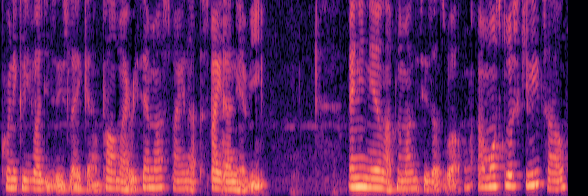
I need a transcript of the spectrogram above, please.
chronic liver disease like um, erythema, spider, nevi, any nail abnormalities as well. And musculoskeletal,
